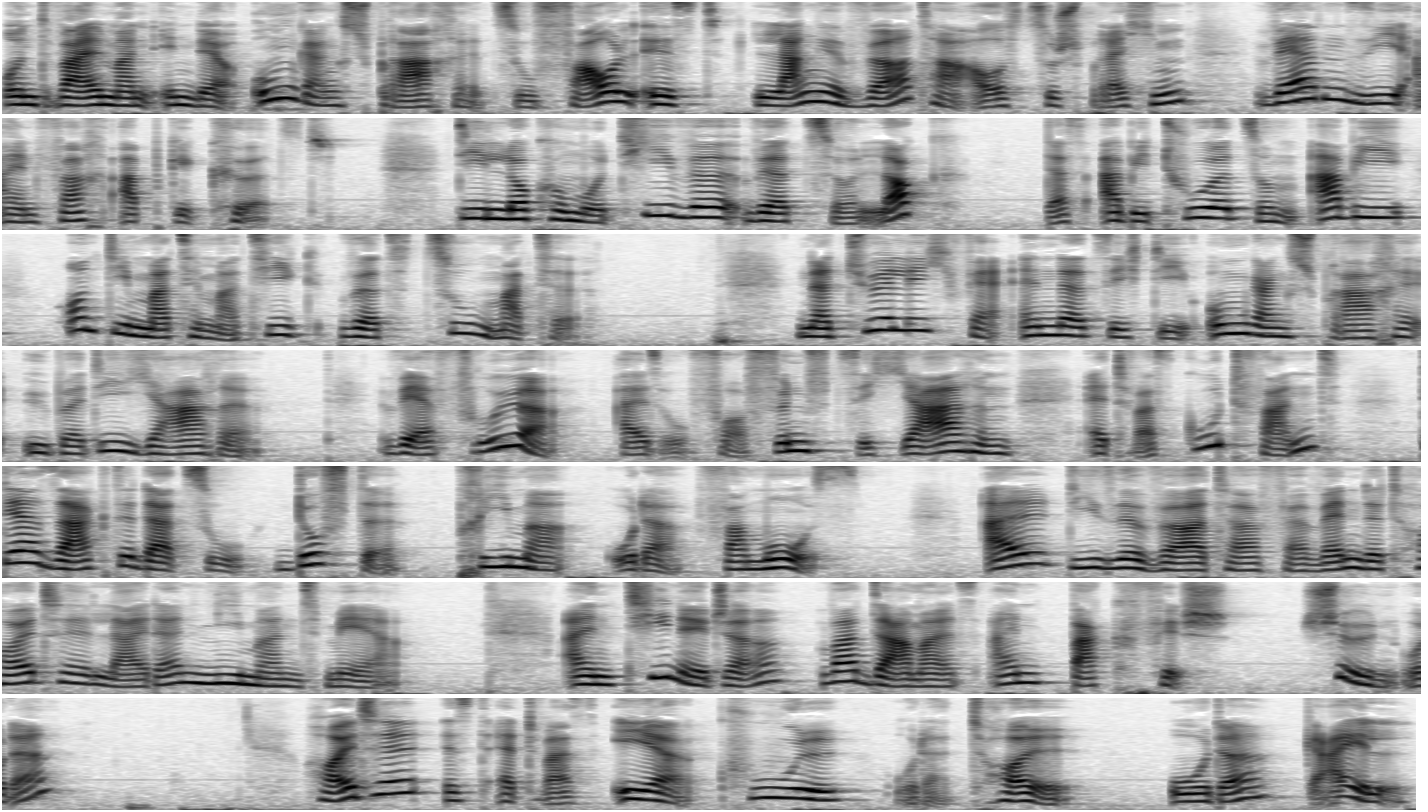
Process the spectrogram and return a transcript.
Und weil man in der Umgangssprache zu faul ist, lange Wörter auszusprechen, werden sie einfach abgekürzt. Die Lokomotive wird zur Lok, das Abitur zum Abi und die Mathematik wird zu Mathe. Natürlich verändert sich die Umgangssprache über die Jahre. Wer früher, also vor 50 Jahren, etwas gut fand, der sagte dazu dufte, prima oder famos. All diese Wörter verwendet heute leider niemand mehr. Ein Teenager war damals ein Backfisch. Schön, oder? Heute ist etwas eher cool oder toll oder geil.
